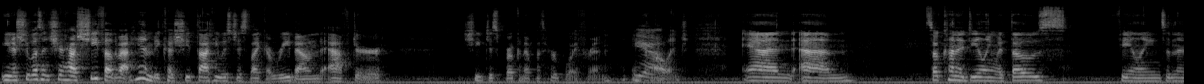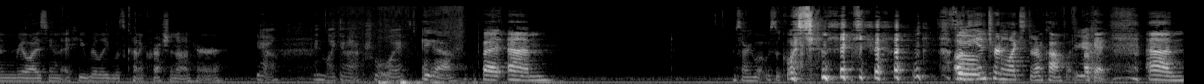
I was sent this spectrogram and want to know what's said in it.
you know, she wasn't sure how she felt about him because she thought he was just like a rebound after she'd just broken up with her boyfriend in Yeah. college. And um, so, kind of dealing with those feelings and then realizing that he really was kind of crushing on her. Yeah, in like an actual way. Yeah. But, um, I'm sorry, what was the question again? oh, the internal external conflict. Yeah. Okay. Um,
